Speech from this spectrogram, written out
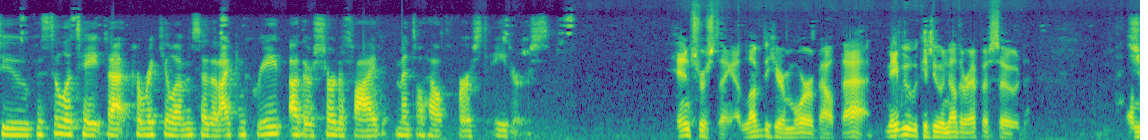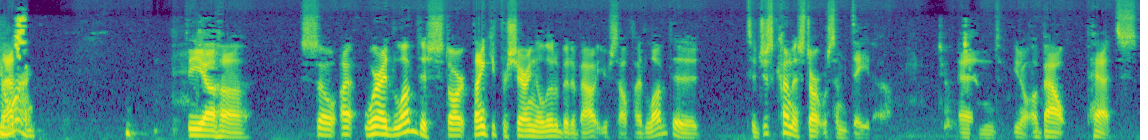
to facilitate that curriculum so that I can create other certified mental health first aiders. Interesting. I'd love to hear more about that. Maybe we could do another episode. sure. That. The uh, so I, where I'd love to start. Thank you for sharing a little bit about yourself. I'd love to to just kind of start with some data, sure. and you know about pets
